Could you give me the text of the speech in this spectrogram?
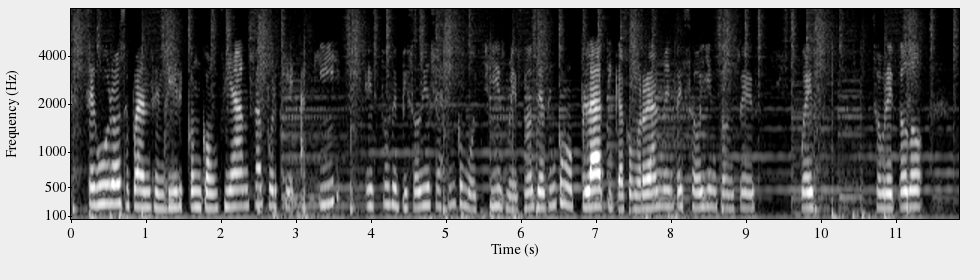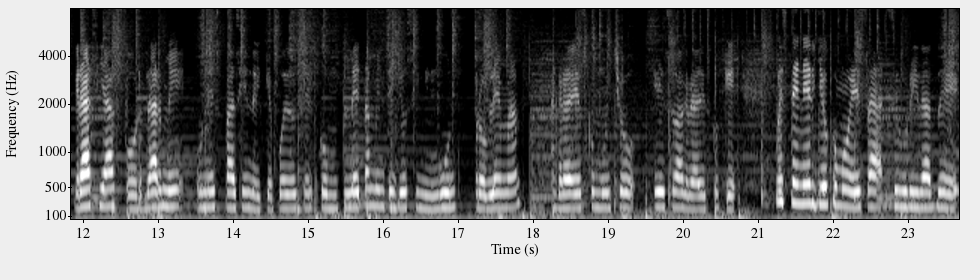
seguros, se puedan sentir con confianza, porque aquí estos episodios se hacen como chismes, ¿no? Se hacen como plática, como realmente soy, entonces, pues sobre todo Gracias por darme un espacio en el que puedo ser completamente yo sin ningún problema. Agradezco mucho eso, agradezco que pues tener yo como esa seguridad de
